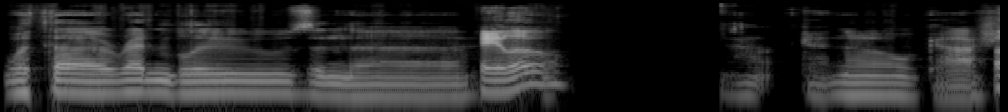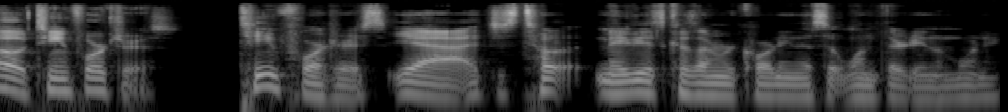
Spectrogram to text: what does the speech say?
with the red and blues and the Halo. No, no, gosh. Oh, Team Fortress. Team Fortress. Yeah, it just to- maybe it's because I'm recording this at 1.30 in the morning.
